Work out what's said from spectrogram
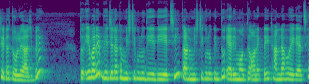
সেটা চলে আসবে। তো এবারে ভেজে রাখা মিষ্টিগুলো দিয়ে দিয়েছি, কারণ মিষ্টিগুলো কিন্তু এরই মধ্যে অনেকটাই ঠান্ডা হয়ে গেছে।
